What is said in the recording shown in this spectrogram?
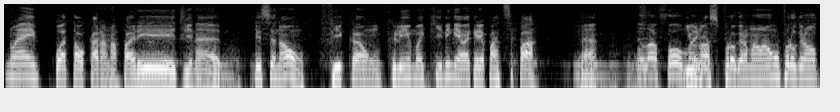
não é botar o cara na parede, né? Porque senão fica um clima que ninguém vai querer participar, né? Olá, Fom, E o nosso programa não é um programa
